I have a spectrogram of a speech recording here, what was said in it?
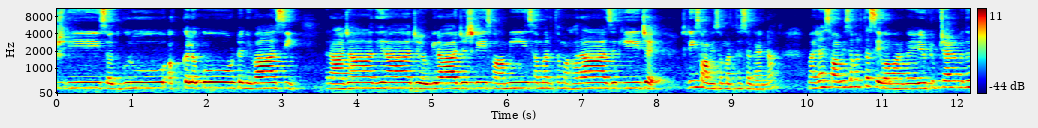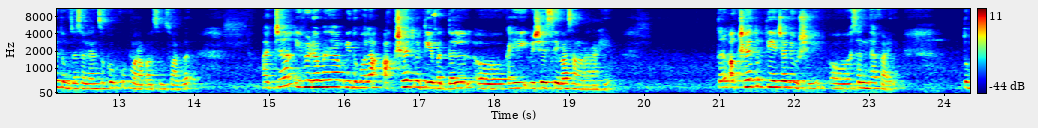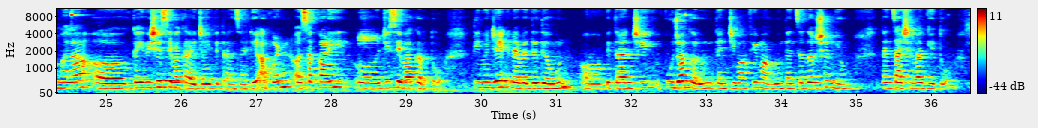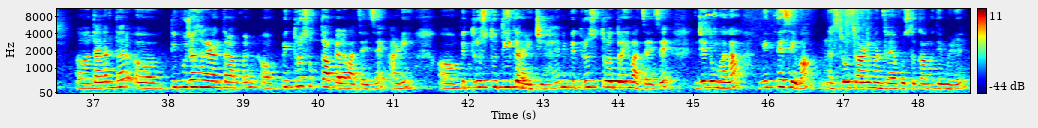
श्री सद्गुरू अक्कलकोट निवासी राजाधिराज योगिराज श्री स्वामी समर्थ महाराज की जय. श्री स्वामी समर्थ सगळ्यांना माझ्या स्वामी समर्थ सेवा मार्ग या यूट्यूब चॅनलमध्ये तुमचं सगळ्यांचं खूप खूप मनापासून स्वागत. आजच्या व्हिडिओमध्ये मी तुम्हाला अक्षय तृतीयेबद्दल काही विशेष सेवा सांगणार आहे. तर अक्षय तृतीयेच्या दिवशी संध्याकाळी तुम्हाला काही विशेष सेवा करायची आहे पित्रांसाठी. आपण सकाळी जी सेवा करतो ती म्हणजे नैवेद्य देऊन पित्रांची पूजा करून त्यांची माफी मागून त्यांचं दर्शन घेऊन त्यांचा आशीर्वाद घेतो. त्यानंतर ती पूजा झाल्यानंतर आपण पितृसुक्त आपल्याला वाचायचं आहे आणि पितृस्तुती करायची आहे आणि पितृस्तोत्रही वाचायचं आहे जे तुम्हाला नित्यसेवा स्तोत्र आणि मंत्र या पुस्तकामध्ये मिळेल.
